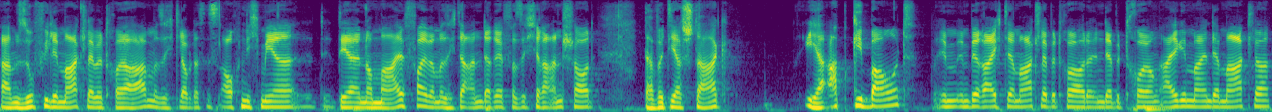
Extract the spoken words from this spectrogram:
ähm, so viele Maklerbetreuer haben. Also ich glaube, das ist auch nicht mehr der Normalfall, wenn man sich da andere Versicherer anschaut. Da wird ja stark eher abgebaut im, im Bereich der Maklerbetreuer oder in der Betreuung allgemein der Makler.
